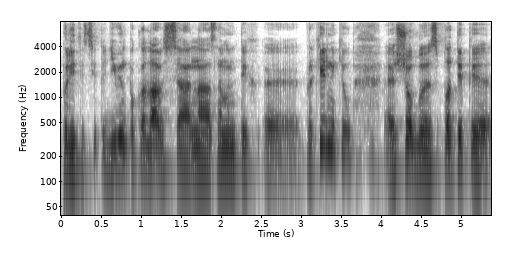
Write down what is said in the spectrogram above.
Політиці тоді він покладався на знаменитих е, прихильників, е, щоб сплатити е,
